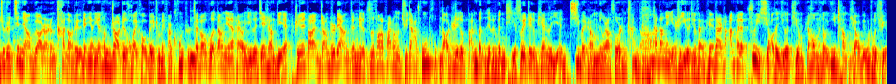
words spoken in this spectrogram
就是尽量不要让人看到这个电影，因为他们知道这个坏口碑是没法控制的。再包括当年还有一个《肩上谍》，是因为导演张之亮跟这个资方发生了巨大冲突，导致这个版本的问题，所以这个片子也基本上没有让所有人看到。他当年也是一个竞赛片，但是他安排在最小的一个厅，然后没有一张票流出去。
